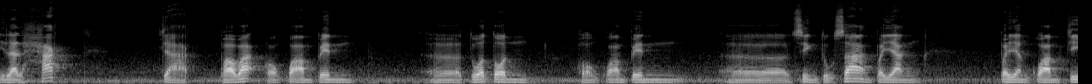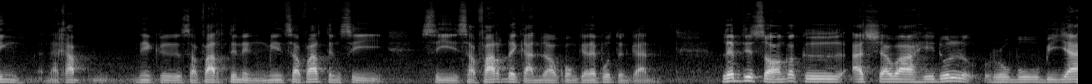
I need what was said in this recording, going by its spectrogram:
อิลัลฮักจากภาวะของความเป็นตัวตนของความเป็น สิ่งถูกสร้างไปยังไปยังความจริงนะครับ นี่คือสฟัรที่หนึ่งมีสฟัรถึง4 4สฟัรด้วยกันเราคงจะได้พูดถึงกัน เล่มที่สองก็คืออัชชวาฮิดุลรูบูบียะ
